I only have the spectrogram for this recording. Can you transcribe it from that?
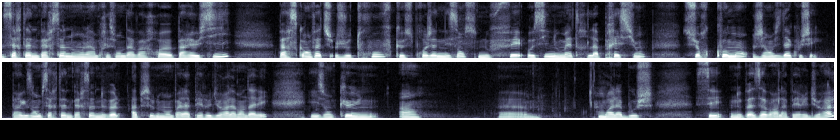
certaines personnes ont l'impression d'avoir euh, pas réussi parce qu'en fait, je trouve que ce projet de naissance nous fait aussi nous mettre la pression sur comment j'ai envie d'accoucher. Par exemple, certaines personnes ne veulent absolument pas la péridurale avant d'aller. Ils ont que une, un euh, mois à la bouche c'est ne pas avoir la péridurale.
